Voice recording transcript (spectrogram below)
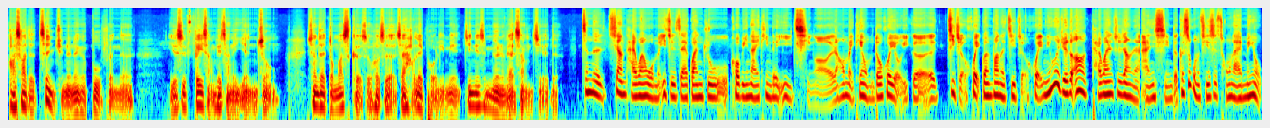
阿萨德政权的那个部分呢，也是非常非常的严重。像在 Damascus 或者在哈雷坡里面，今天是没有人敢上街的。真的像台湾，我们一直在关注 COVID-19 的疫情哦，然后每天我们都会有一个记者会，官方的记者会，你会觉得哦，台湾是让人安心的。可是我们其实从来没有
